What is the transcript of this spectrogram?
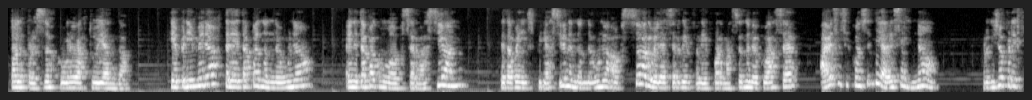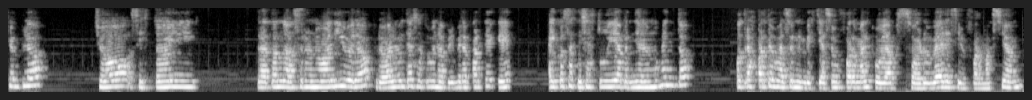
todos los procesos que uno va estudiando. Que primero está la etapa en donde uno, hay una etapa como observación, etapa de inspiración, en donde uno absorbe la, la información de lo que va a hacer. A veces es consciente y a veces no. Porque yo, por ejemplo, yo si estoy tratando de hacer un nuevo libro, probablemente ya tuve una primera parte que hay cosas que ya estudié, aprendí en el momento, otras partes voy a hacer una investigación formal que voy a absorber esa información,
